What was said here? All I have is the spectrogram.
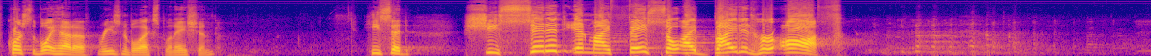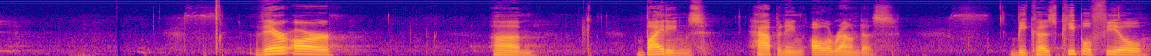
Of course, the boy had a reasonable explanation. He said, She sitted in my face, so I bited her off. There are um, bitings happening all around us because people feel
